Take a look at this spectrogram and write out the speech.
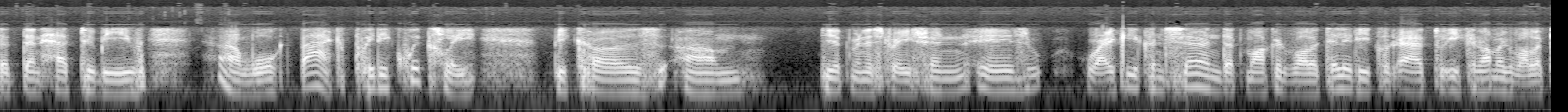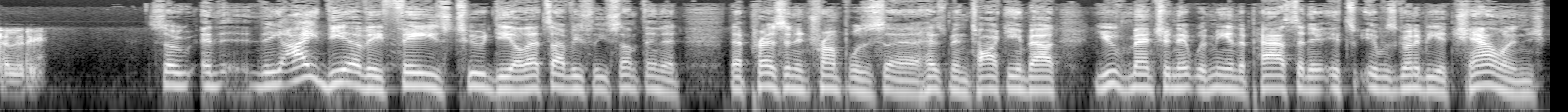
that then had to be uh, walked back pretty quickly because um, the administration is rightly concerned that market volatility could add to economic volatility. So the idea of a phase two deal, that's obviously something that, that President Trump was uh, has been talking about. You've mentioned it with me in the past that it, it's it was going to be a challenge,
